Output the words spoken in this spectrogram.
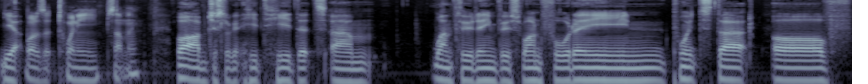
Yeah. What is it? Twenty something. Well, I'm just looking at head to head. That's um, one thirteen versus one fourteen. Point start of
